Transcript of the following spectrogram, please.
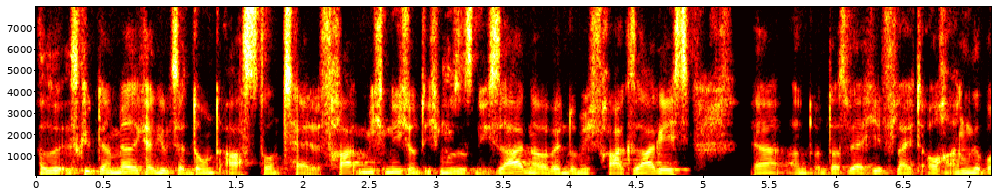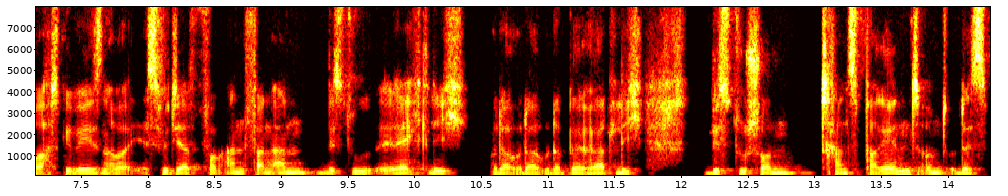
also es gibt in Amerika gibt's ja Don't Ask, Don't Tell. Frag mich nicht und ich muss es nicht sagen, aber wenn du mich fragst, sage ich's. Ja, und, und das wäre hier vielleicht auch angebracht gewesen, aber es wird ja von Anfang an, bist du rechtlich oder, oder, oder behördlich, bist du schon transparent und, und es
